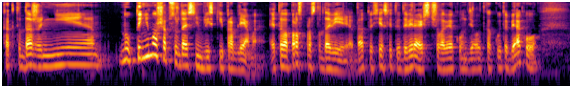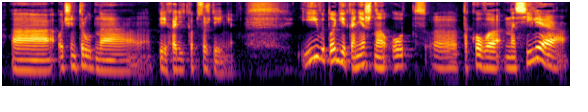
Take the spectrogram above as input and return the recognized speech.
как-то даже не... Ну, ты не можешь обсуждать с ним близкие проблемы. Это вопрос просто доверия, да. То есть, если ты доверяешь человеку, он делает какую-то бяку, а, очень трудно переходить к обсуждению. И в итоге, конечно, от э, такого насилия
